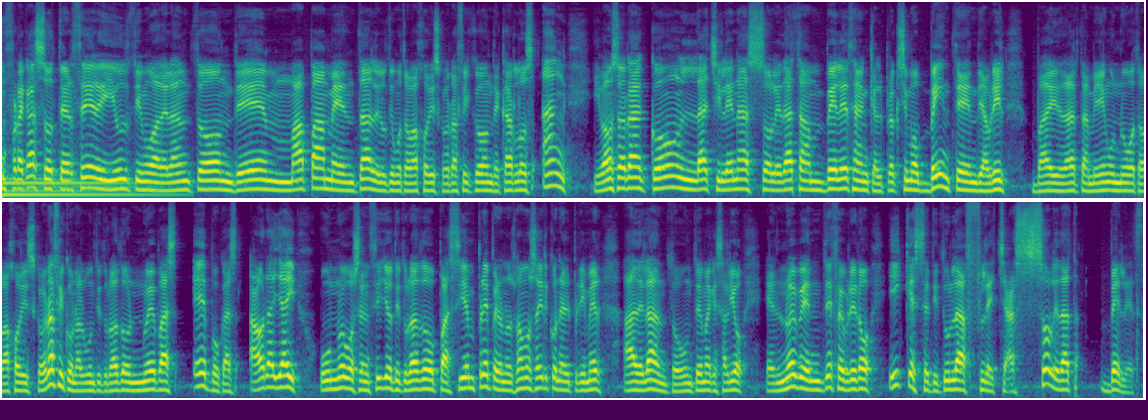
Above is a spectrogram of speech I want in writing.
fracaso, tercer y último adelanto de Mapa Mental, el último trabajo discográfico de Carlos Ang. Y vamos ahora con la chilena Soledad Vélez, que el próximo 20 de abril va a dar también un nuevo trabajo discográfico, un álbum titulado Nuevas Épocas. Ahora ya hay un nuevo sencillo titulado Pa' Siempre, pero nos vamos a ir con el primer adelanto, un tema que salió el 9 de febrero y que se titula Flecha. Soledad Vélez.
